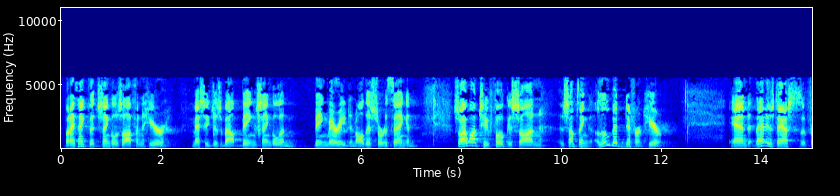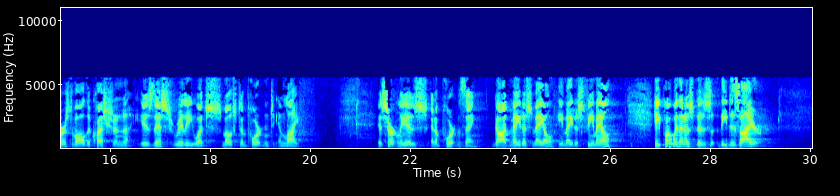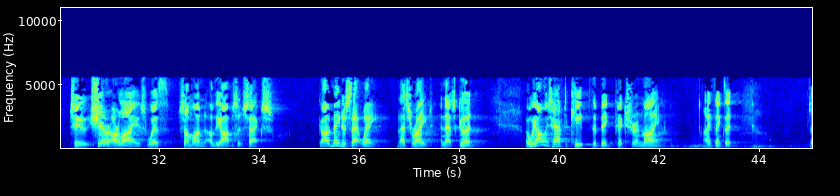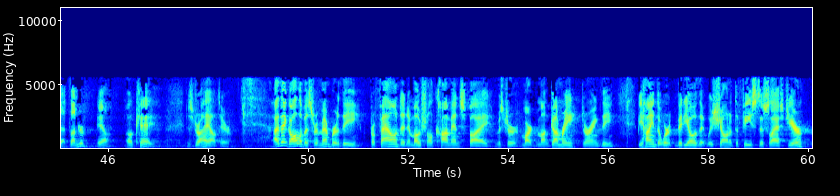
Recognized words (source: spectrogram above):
But I think that singles often hear messages about being single and being married and all this sort of thing. And so I want to focus on something a little bit different here. And that is to ask, first of all, the question, is this really what's most important in life? It certainly is an important thing. God made us male. He made us female. He put within us the desire to share our lives with someone of the opposite sex. God made us that way. That's right, and that's good. But we always have to keep the big picture in mind. I think that. Is that thunder? Yeah. Okay. It's dry out there. I think all of us remember the profound and emotional comments by Mr. Martin Montgomery during the behind the work video that was shown at the feast this last year.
